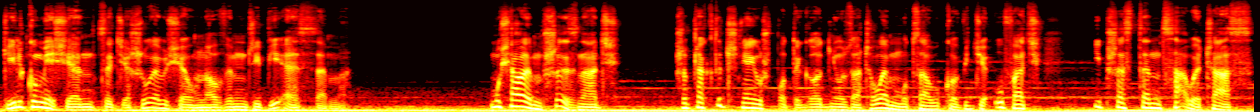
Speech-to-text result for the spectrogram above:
kilku miesięcy cieszyłem się nowym GPS-em. Musiałem przyznać, że praktycznie już po tygodniu zacząłem mu całkowicie ufać i przez ten cały czas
